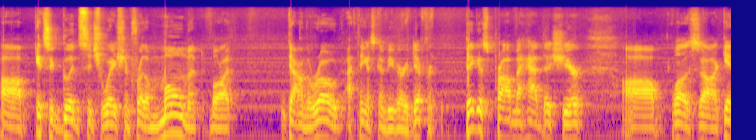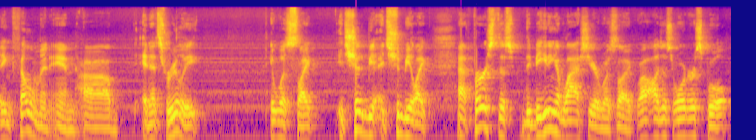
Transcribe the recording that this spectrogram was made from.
uh, it's a good situation for the moment. But down the road, I think it's going to be very different. Biggest problem I had this year uh, was uh, getting filament in, uh, and it's really, it was like it should be it should be like at first this the beginning of last year was like well I'll just order a spool.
